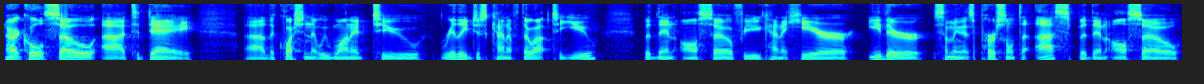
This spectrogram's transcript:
All right, cool. So uh, today, uh, the question that we wanted to really just kind of throw out to you, but then also for you to kind of hear either something that's personal to us, but then also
